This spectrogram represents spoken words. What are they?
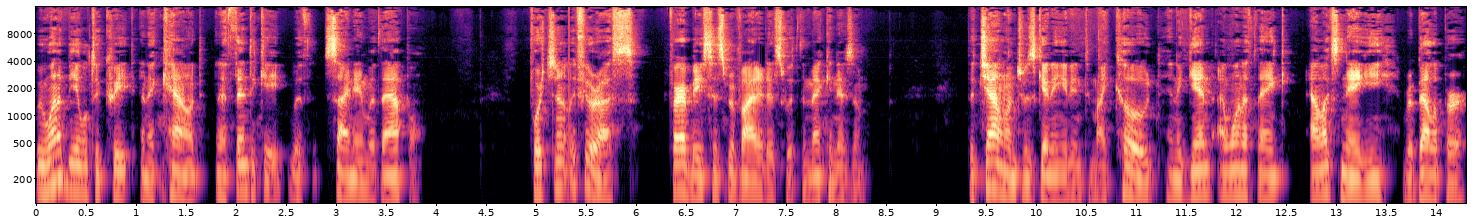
We want to be able to create an account and authenticate with Sign In with Apple. Fortunately for us, Firebase has provided us with the mechanism. The challenge was getting it into my code, and again, I want to thank Alex Nagy, Rebeloper,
